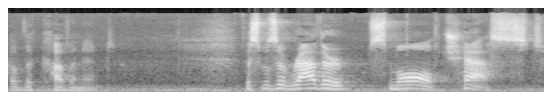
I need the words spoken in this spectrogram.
of the Covenant. This was a rather small chest,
